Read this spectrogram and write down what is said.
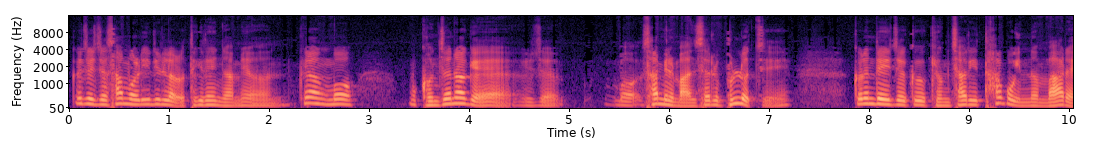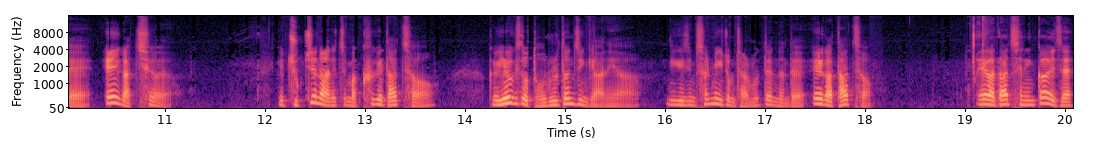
그래서 이제 3월 1일 날 어떻게 됐냐면 그냥 뭐, 뭐 건전하게 이제 뭐 3일 만세를 불렀지. 그런데 이제 그 경찰이 타고 있는 말에 애가 치여요. 죽지는 않았지만 크게 다쳐. 그 여기서 돌을 던진 게 아니야. 이게 지금 설명이 좀 잘못됐는데 애가 다쳐. 애가 다치니까 이제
